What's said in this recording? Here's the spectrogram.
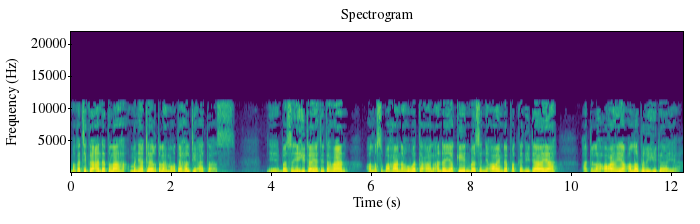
Maka jika Anda telah menyadari, telah mengetahui hal di atas, ya, bahasanya hidayah di tangan Allah Subhanahu wa Ta'ala. Anda yakin bahasanya orang yang mendapatkan hidayah adalah orang yang Allah beri hidayah.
